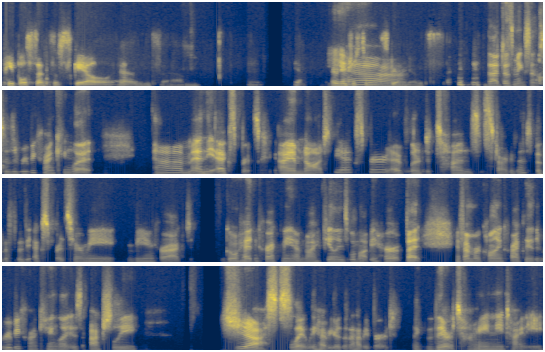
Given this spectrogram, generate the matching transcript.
people's sense of scale and um, yeah, an yeah. interesting experience. that does make sense. So the Ruby Crown Kinglet um, and the experts. I am not the expert. I've learned a ton since starting this, but if the experts hear me being correct, go ahead and correct me. I'm, my feelings will not be hurt. But if I'm recalling correctly, the ruby crown kinglet is actually just slightly heavier than a heavy bird. Like they're tiny, tiny.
